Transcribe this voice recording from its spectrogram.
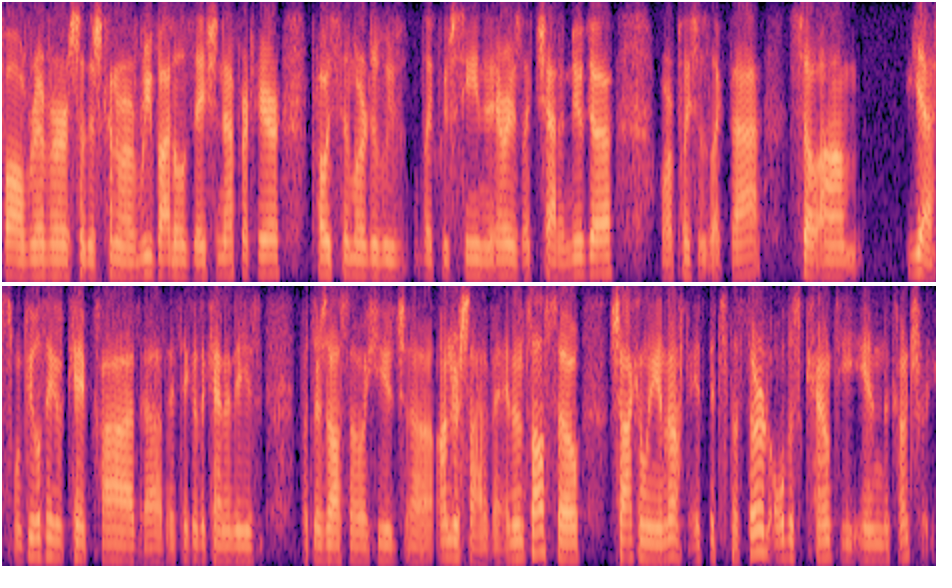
Fall River, so there's kind of a revitalization effort here, probably similar to we've like we've seen in areas like Chattanooga or places like that. So um, yes, when people think of Cape Cod, uh, they think of the Kennedys, but there's also a huge uh, underside of it. And it's also, shockingly enough, it, it's the third oldest county in the country.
